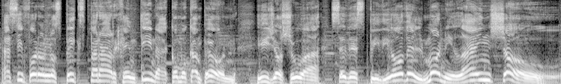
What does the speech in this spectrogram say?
así fueron los picks para Argentina como campeón y Joshua se despidió del Moneyline Show.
